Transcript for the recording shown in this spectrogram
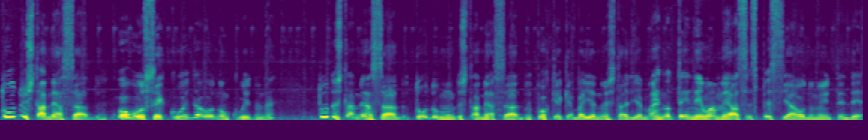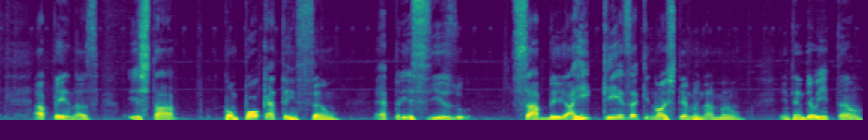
Tudo está ameaçado. Ou você cuida ou não cuida, né? Tudo está ameaçado. Todo mundo está ameaçado. Por que, que a Bahia não estaria? Mas não tem nenhuma ameaça especial, no meu entender. Apenas está com pouca atenção. É preciso saber a riqueza que nós temos na mão. Entendeu? Então,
